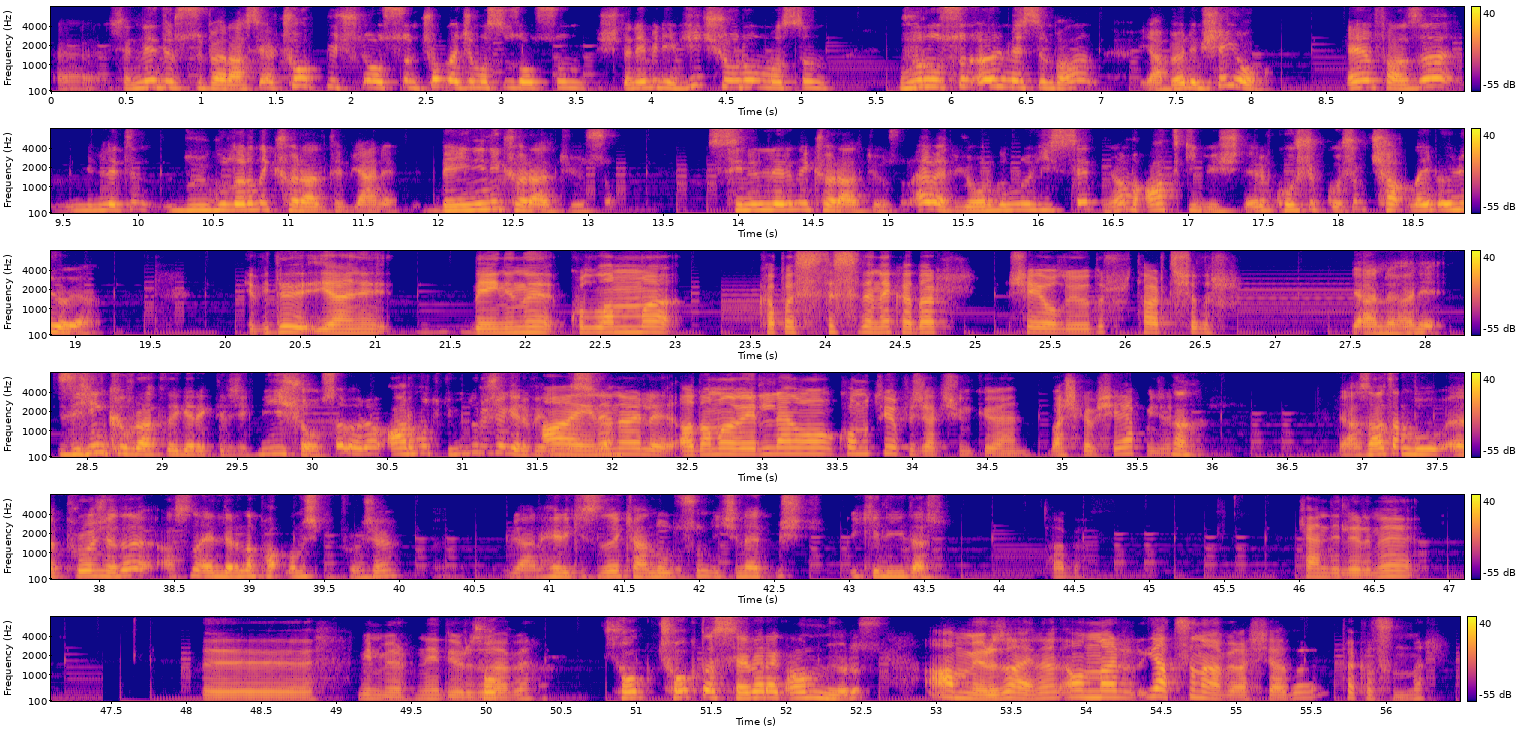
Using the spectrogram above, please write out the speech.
E, işte nedir süper asker? Çok güçlü olsun, çok acımasız olsun, işte ne bileyim hiç yorulmasın, vurulsun, ölmesin falan. Ya böyle bir şey yok. En fazla milletin duygularını köreltip yani beynini köreltiyorsun. Sinirlerini köreltiyorsun. Evet yorgunluğu hissetmiyor ama at gibi işte. Herif koşup koşup çatlayıp ölüyor yani. E bir de yani beynini kullanma kapasitesi de ne kadar şey oluyordur tartışılır. Yani hani zihin kıvraklığı gerektirecek bir iş olsa böyle armut gibi duracak herif. Aynen silah. öyle. Adama verilen o komutu yapacak çünkü yani. Başka bir şey yapmayacak. Hah. Ya zaten bu e, projede aslında ellerine patlamış bir proje. Yani her ikisi de kendi ulusunun içine etmiş iki lider. Tabii. Kendilerini eee, bilmiyorum ne diyoruz Çok- abi. Çok çok da severek anmıyoruz. Anmıyoruz aynen. Onlar yatsın abi aşağıda takılsınlar.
